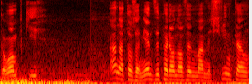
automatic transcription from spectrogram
Gołąbki. A na torze międzyperonowym mamy świnkę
